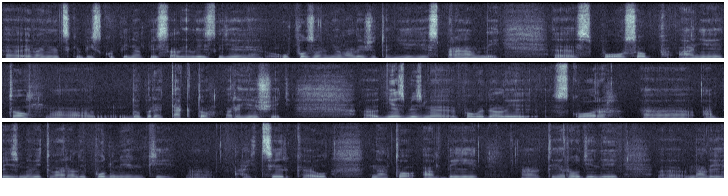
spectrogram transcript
e, evangelickí biskupy napísali list, kde upozorňovali, že to nie je správny spôsob a nie je to dobre takto riešiť. Dnes by sme povedali skôr aby sme vytvárali podmienky aj církev na to, aby tie rodiny mali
